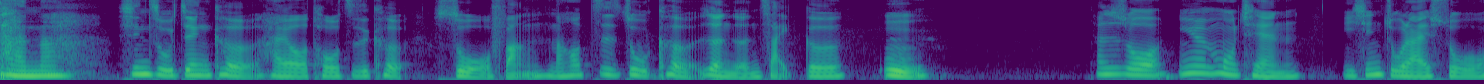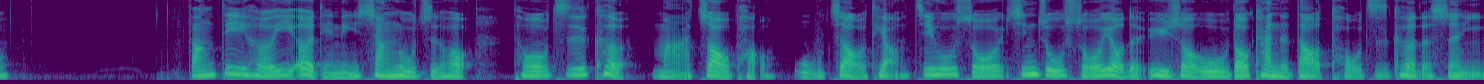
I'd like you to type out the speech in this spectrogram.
惨啊，新竹间客还有投资客锁房，然后自住客任人宰割。嗯他是说，因为目前以新竹来说，房地合一二点零上路之后，投资客马照跑，舞照跳，几乎所新竹所有的预售屋都看得到投资客的身影，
